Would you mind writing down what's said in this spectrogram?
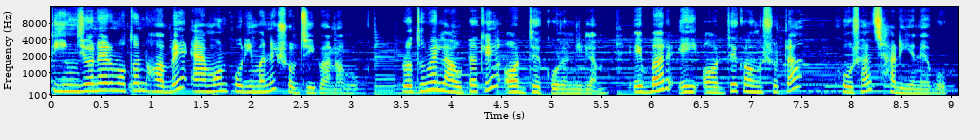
তিনজনের মতন হবে এমন পরিমাণে সবজি বানাবো। প্রথমে লাউটাকে অর্ধেক করে নিলাম। এবার এই অর্ধেক অংশটা খোসা ছাড়িয়ে নেব।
